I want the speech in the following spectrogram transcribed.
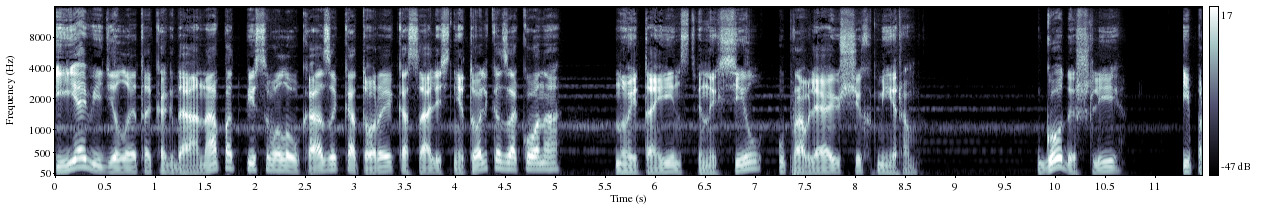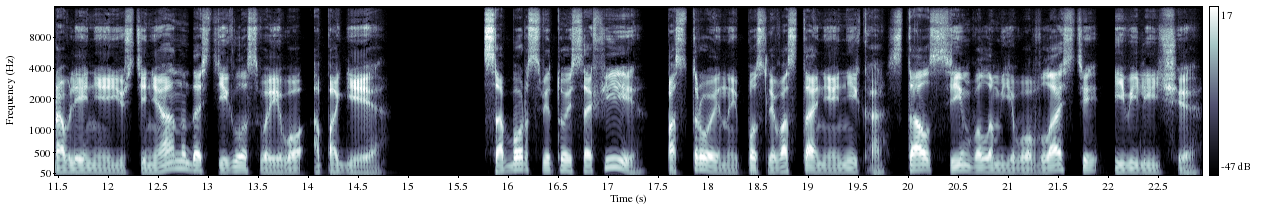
и я видел это, когда она подписывала указы, которые касались не только закона, но и таинственных сил, управляющих миром. Годы шли, и правление Юстиниана достигло своего апогея. Собор Святой Софии, построенный после восстания Ника, стал символом его власти и величия.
